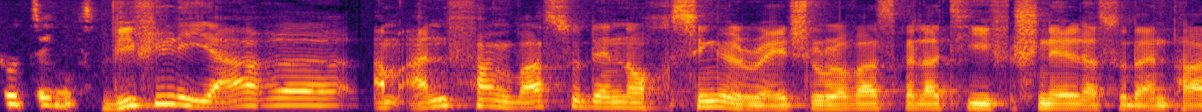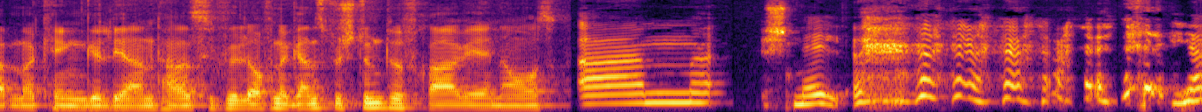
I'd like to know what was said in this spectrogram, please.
Tut sich nichts. Wie viele Jahre am Anfang warst du denn noch Single, Rachel, oder war es relativ schnell, dass du deinen Partner kennengelernt hast? Ich will auf eine ganz bestimmte Frage hinaus. Ähm, schnell. ja,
